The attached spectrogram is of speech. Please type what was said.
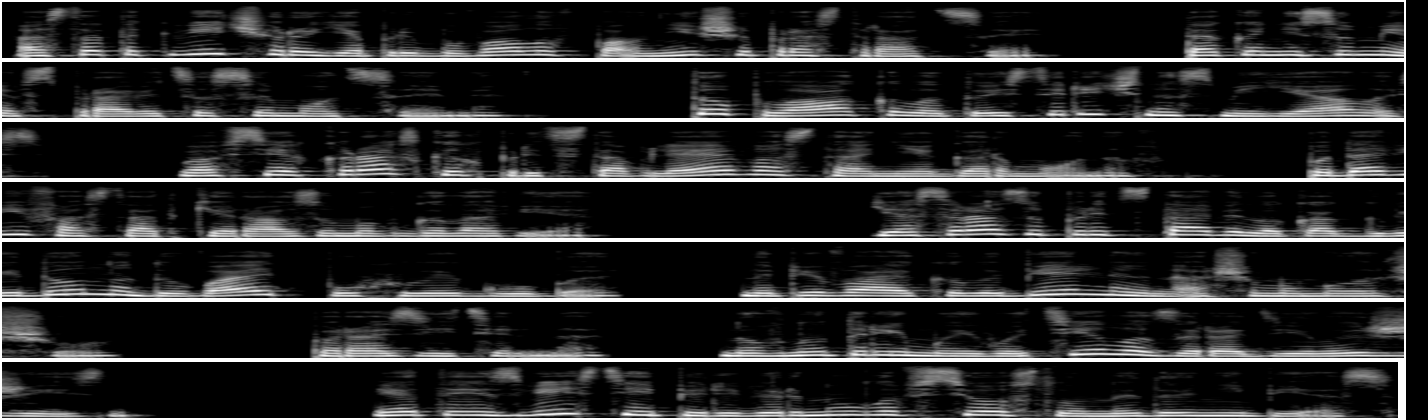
Остаток вечера я пребывала в полнейшей прострации, так и не сумев справиться с эмоциями. То плакала, то истерично смеялась, во всех красках представляя восстание гормонов, подавив остатки разума в голове. Я сразу представила, как Гвидон надувает пухлые губы, напевая колыбельную нашему малышу. Поразительно, но внутри моего тела зародилась жизнь. Это известие перевернуло все с луны до небес,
